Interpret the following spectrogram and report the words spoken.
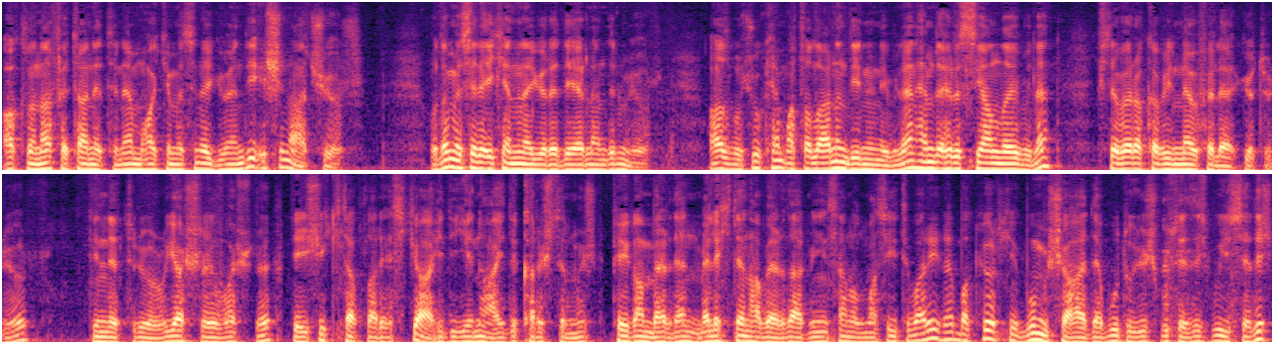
Aklına, fetanetine, muhakemesine güvendiği işini açıyor. O da meseleyi kendine göre değerlendirmiyor. Az buçuk hem atalarının dinini bilen hem de Hristiyanlığı bilen işte Veraka bin Nevfel'e götürüyor dinlettiriyor. Yaşlı başlı değişik kitapları eski ahidi yeni ahidi karıştırmış. Peygamberden, melekten haberdar bir insan olması itibariyle bakıyor ki bu müşahede, bu duyuş, bu seziş, bu hissediş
